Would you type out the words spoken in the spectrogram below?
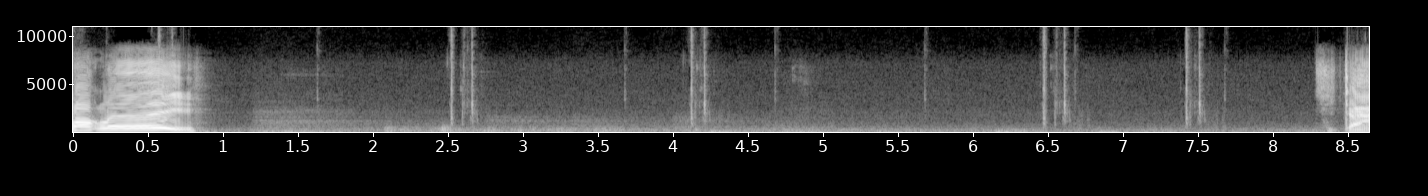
บอกเลย ชิกะ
